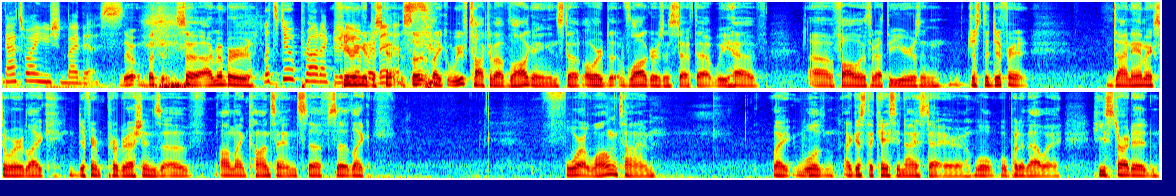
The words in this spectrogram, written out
that's why you should buy this. there, but the, so I remember Let's do a product video hearing a for discussion. this. So like we've talked about vlogging and stuff, or d- vloggers and stuff that we have uh, followed throughout the years, and just the different dynamics or like different progressions of online content and stuff. So like for a long time, like we'll I guess the Casey Neistat era, we'll we'll put it that way. He started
